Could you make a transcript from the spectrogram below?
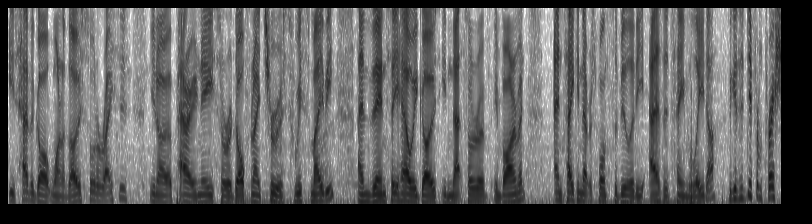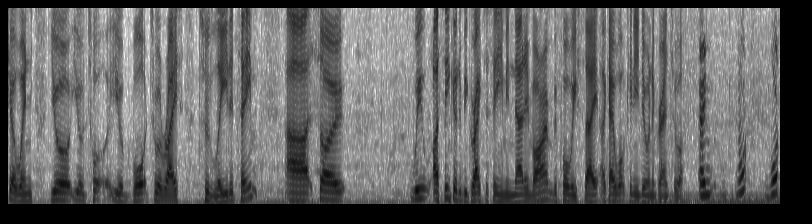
is have a go at one of those sort of races, you know, a Paris Nice or a Dauphiné Tour of Swiss maybe, and then see how he goes in that sort of environment and taking that responsibility as a team leader because it's a different pressure when you're you're to, you're brought to a race to lead a team. Uh, so we I think it'd be great to see him in that environment before we say, okay, what can he do in a Grand Tour? And what what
